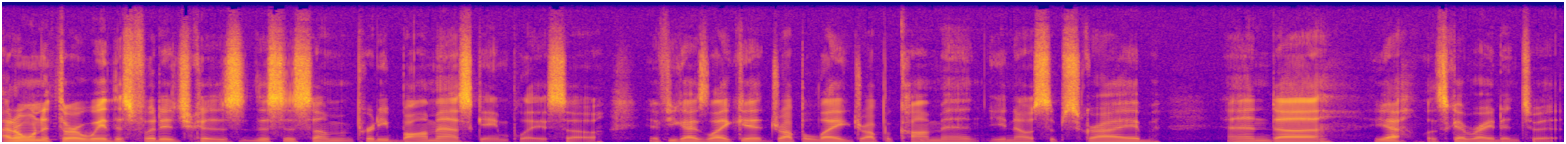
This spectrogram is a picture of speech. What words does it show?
I don't want to throw away this footage because this is some pretty bomb ass gameplay. So if you guys like it, drop a like, drop a comment, you know, subscribe, and uh, yeah, let's get right into it.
